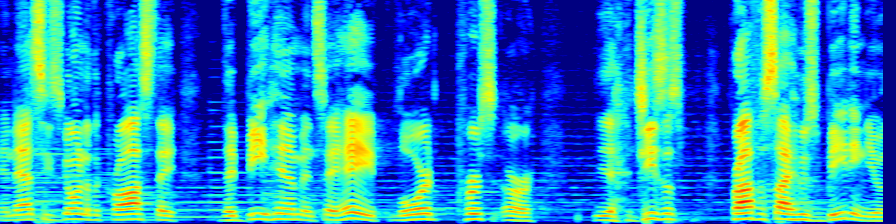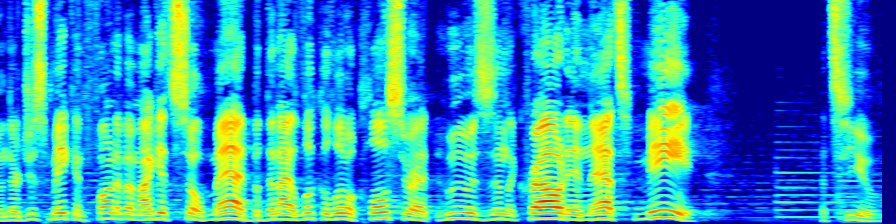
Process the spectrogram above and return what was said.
And as he's going to the cross, they, they beat him and say, Hey, Lord, or yeah, Jesus, prophesy who's beating you. And they're just making fun of him. I get so mad, but then I look a little closer at who is in the crowd, and that's me. That's you.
